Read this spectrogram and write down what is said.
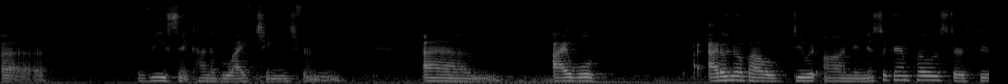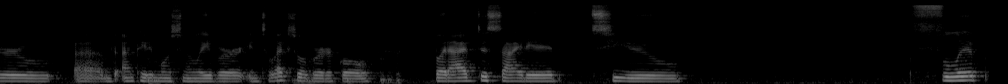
uh, recent kind of life change for me um, I will. I don't know if I'll do it on an Instagram post or through um, the unpaid emotional labor intellectual vertical, but I've decided to flip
